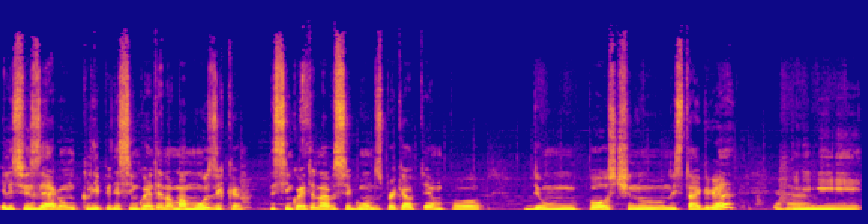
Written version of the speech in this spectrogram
Eles fizeram um clipe de 59, uma música de 59 segundos, porque é o tempo de um post no, no Instagram Uhum. e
